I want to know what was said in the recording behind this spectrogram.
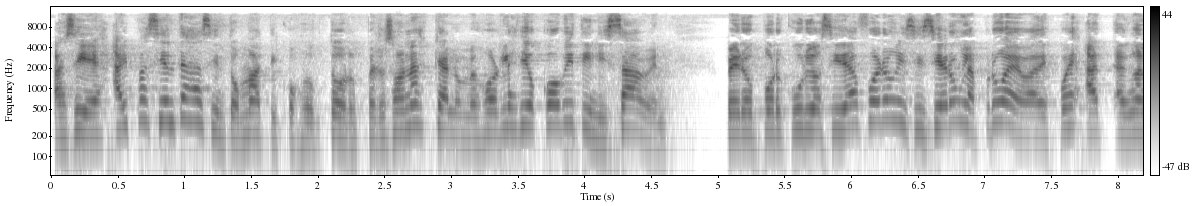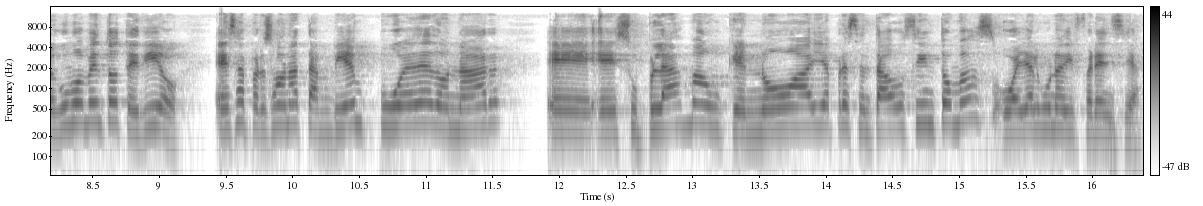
Así es, hay pacientes asintomáticos, doctor, personas que a lo mejor les dio COVID y ni saben, pero por curiosidad fueron y se hicieron la prueba, después en algún momento te dio, esa persona también puede donar eh, eh, su plasma aunque no haya presentado síntomas o hay alguna diferencia.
